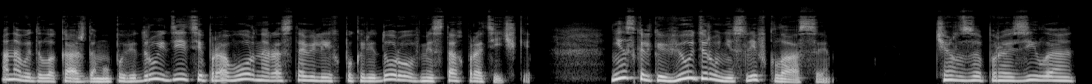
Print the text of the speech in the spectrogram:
Она выдала каждому по ведру, и дети проворно расставили их по коридору в местах протечки. Несколько ведер унесли в классы. Чарльза поразила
